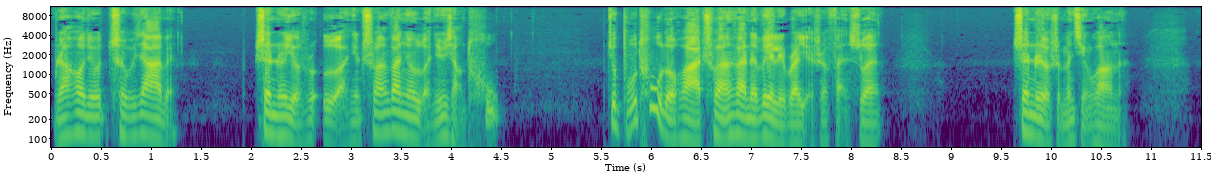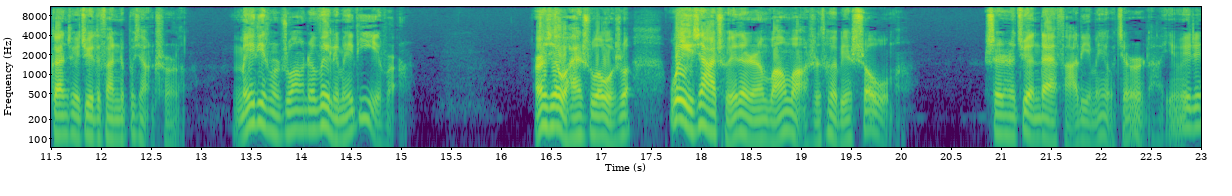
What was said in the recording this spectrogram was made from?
然后就吃不下呗，甚至有时候恶心，吃完饭就恶心，就想吐，就不吐的话，吃完饭这胃里边也是反酸，甚至有什么情况呢？干脆这顿饭就不想吃了，没地方装，这胃里没地方。而且我还说，我说胃下垂的人往往是特别瘦嘛，身上倦怠乏力，没有劲儿的，因为这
